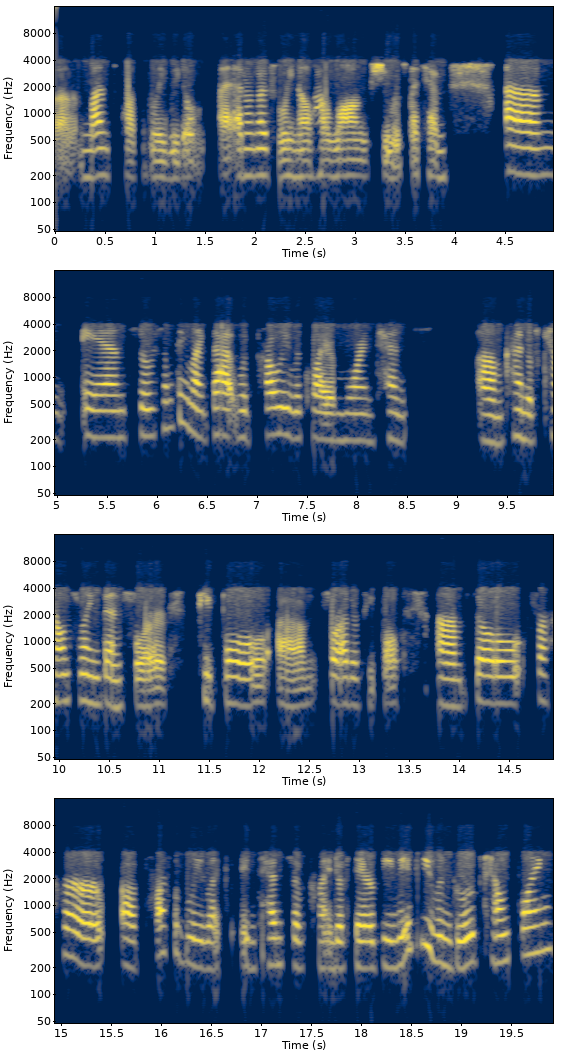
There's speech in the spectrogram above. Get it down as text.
uh, months, possibly. We don't. I, I don't know if we know how long she was with him. Um, and so something like that would probably require more intense um, kind of counseling than for people, um, for other people. Um, so for her, uh, possibly like intensive kind of therapy, maybe even group counseling.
